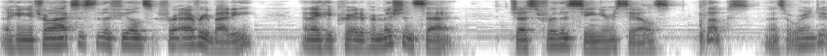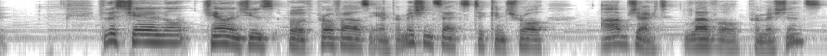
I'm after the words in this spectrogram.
I can control access to the fields for everybody and I could create a permission set just for the senior sales folks. And that's what we're going to do. For this channel challenge, use both profiles and permission sets to control object level permissions.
